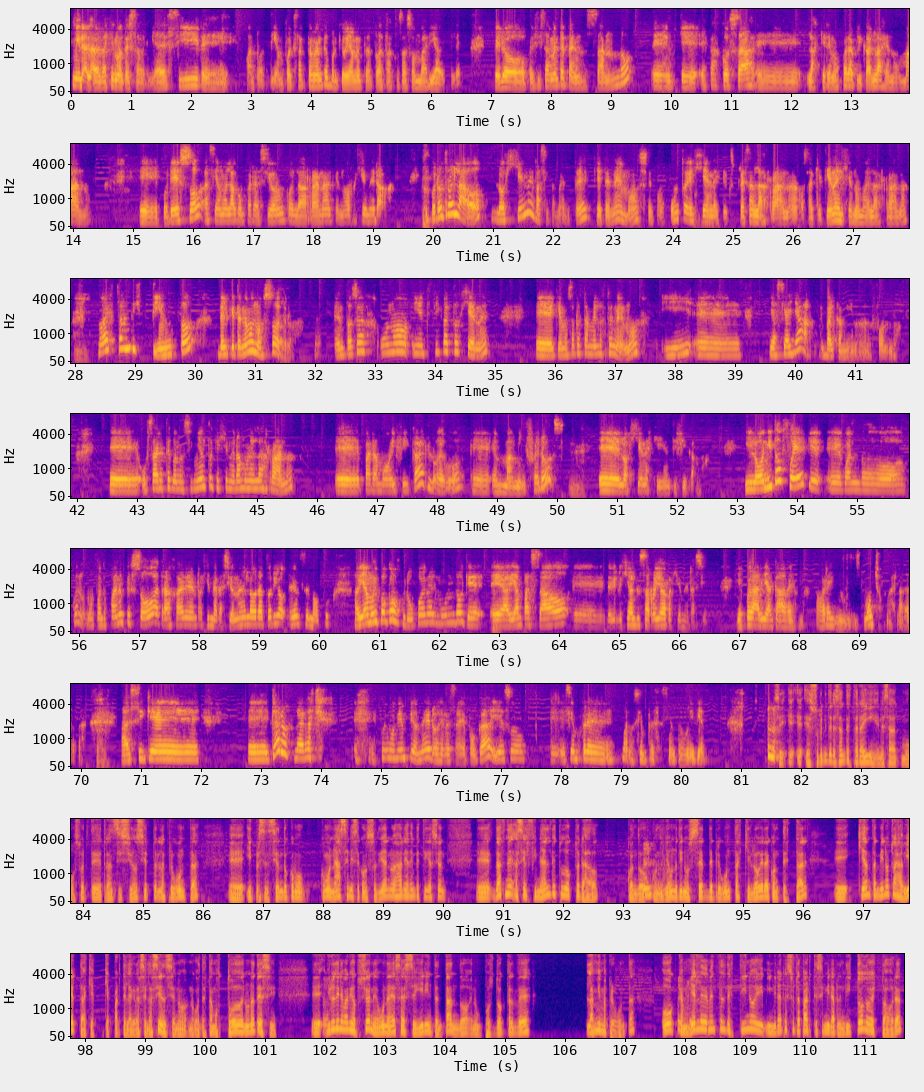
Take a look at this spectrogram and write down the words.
Mira, la verdad es que no te sabría decir eh, cuánto tiempo exactamente, porque obviamente todas estas cosas son variables, pero precisamente pensando en que estas cosas eh, las queremos para aplicarlas en humanos, eh, por eso hacíamos la comparación con la rana que no regeneraba. Y por otro lado, los genes básicamente que tenemos, el conjunto de genes que expresan las ranas, o sea, que tiene el genoma de las ranas, mm. no es tan distinto del que tenemos nosotros. Entonces uno identifica estos genes, eh, que nosotros también los tenemos, y, eh, y hacia allá va el camino en el fondo. Eh, usar este conocimiento que generamos en las ranas eh, para modificar luego eh, en mamíferos mm. los genes que identificamos. Y lo bonito fue que cuando, bueno, cuando Juan empezó a trabajar en regeneración en el laboratorio en Senopu, había muy pocos grupos en el mundo que habían pasado de biología al desarrollo de regeneración y después había cada vez más. Ahora hay muchos más, la verdad. Así que eh, claro, la verdad es que eh, fuimos bien pioneros en esa época y eso eh, siempre, bueno, siempre se siente muy bien. Sí, e, e, es súper interesante estar ahí en esa como suerte de transición, ¿cierto? En las preguntas, ir presenciando cómo, cómo nacen y se consolidan nuevas áreas de investigación. Dafne, hacia el final de tu doctorado, cuando, cuando ya uno tiene un set de preguntas que logra contestar, quedan también otras abiertas, que, es parte de la gracia de la ciencia, no, no contestamos todo en una tesis. Eh, y uno tiene varias opciones. Una de esas es seguir intentando, en un postdoc tal vez, las mismas preguntas, o cambiar levemente el destino y, mirar hacia otra parte. Si, mira, aprendí todo esto ahora,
